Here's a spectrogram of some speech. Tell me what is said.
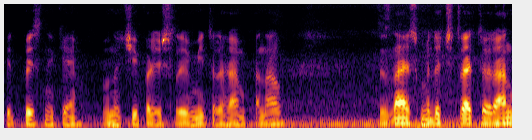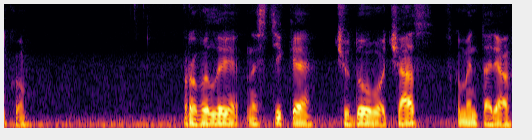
підписники вночі перейшли в мій телеграм-канал, ти знаєш, ми до 4 ранку провели настільки чудово час в коментарях,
